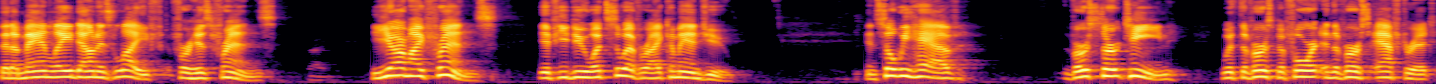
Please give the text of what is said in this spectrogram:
that a man lay down his life for his friends. Ye are my friends, if ye do whatsoever I command you. And so we have verse 13 with the verse before it and the verse after it,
